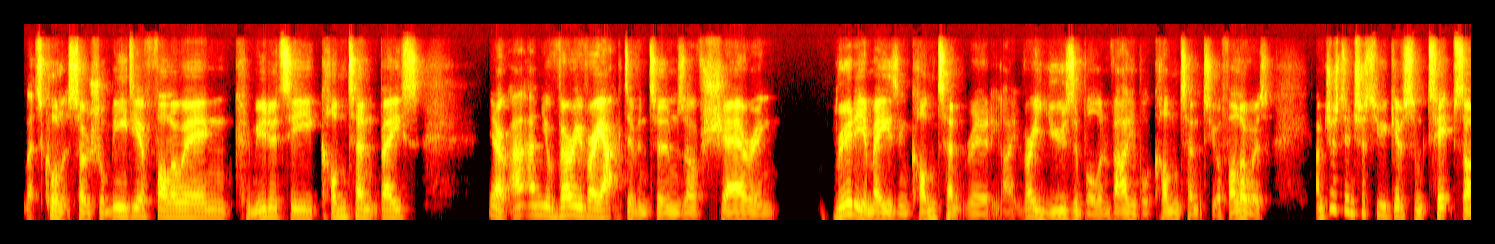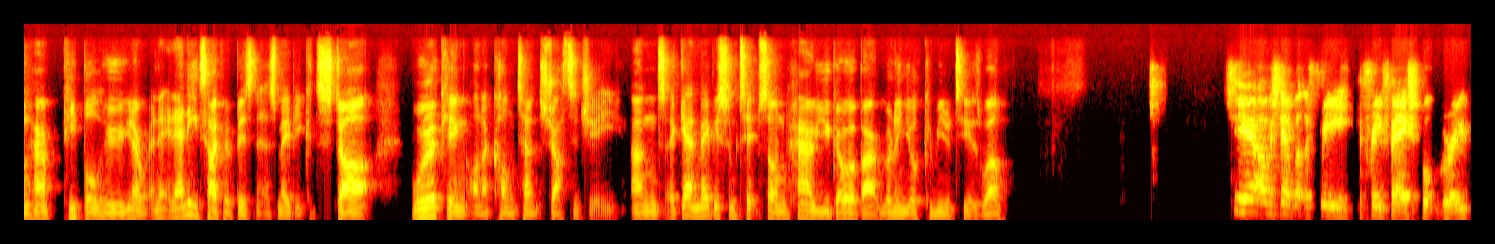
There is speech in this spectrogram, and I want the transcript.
let's call it social media following, community, content base, you know, and, and you're very, very active in terms of sharing really amazing content, really, like very usable and valuable content to your followers. I'm just interested you give some tips on how people who, you know, in, in any type of business maybe could start working on a content strategy. And again maybe some tips on how you go about running your community as well. So yeah obviously i've got the free the free facebook group.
